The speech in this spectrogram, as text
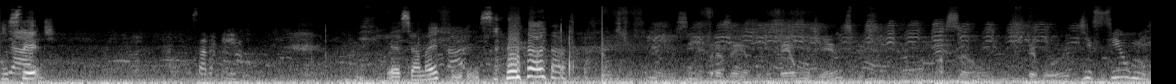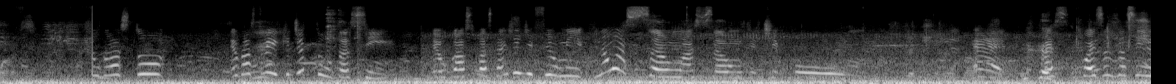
Você? Sara Felipe. Essa é a Nai Feelings. Filmes de filme, assim, por exemplo, tem algum gênero específico? Ação, terror, De filme. romance? Eu gosto. Eu gosto meio que de tudo, assim. Eu gosto bastante de filme, não ação, ação de tipo. É, mas coisas assim,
